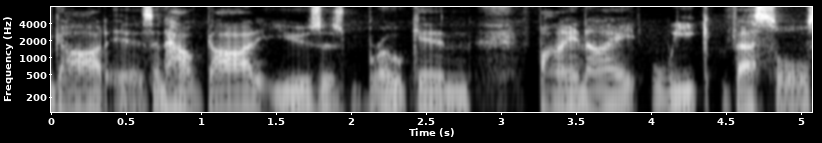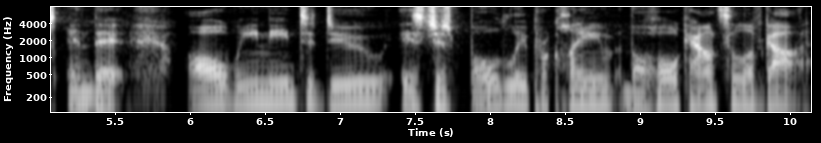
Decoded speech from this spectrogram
God is and how God uses broken, finite, weak vessels, and that all we need to do is just boldly proclaim the whole counsel of God.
